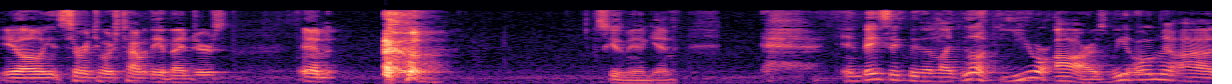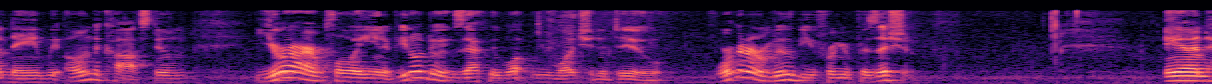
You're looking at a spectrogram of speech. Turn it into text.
you know, he's serving too much time with the Avengers, and excuse me again. And basically, they're like, "Look, you're ours. We own the uh, name. We own the costume. You're our employee, and if you don't do exactly what we want you to do, we're going to remove you from your position." And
